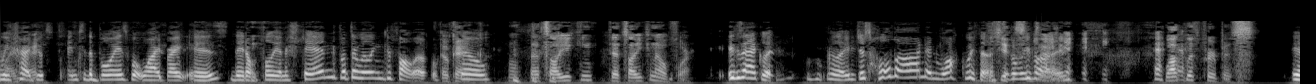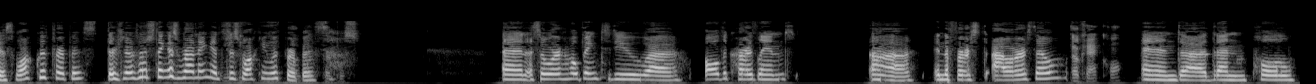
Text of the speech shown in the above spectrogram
We Wide tried to explain to the boys what Wide Right is. They don't fully understand, but they're willing to follow. Okay. So Well, that's all you can. That's all you can hope for. exactly. Really, just hold on and walk with us. Yes, It'll be fine. exactly. Walk with purpose. Yes, walk with purpose. There's no such thing as running. It's just walking with purpose. purpose. And so we're hoping to do uh, all the Cars Land uh, in the first hour or so, Okay, cool. and uh, then pull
